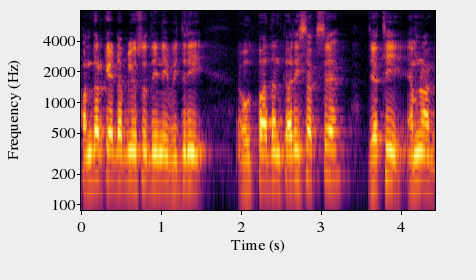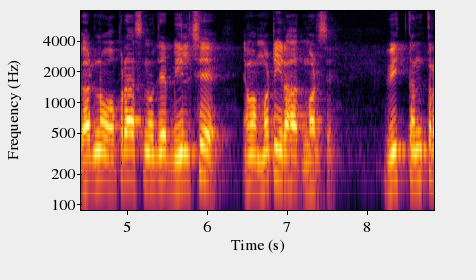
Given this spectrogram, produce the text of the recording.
પંદર કેડબલ્યુ સુધીની વીજળી ઉત્પાદન કરી શકશે જેથી એમના ઘરનો વપરાશનો જે બિલ છે એમાં મોટી રાહત મળશે. વીજ તંત્ર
